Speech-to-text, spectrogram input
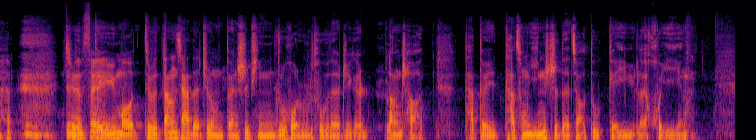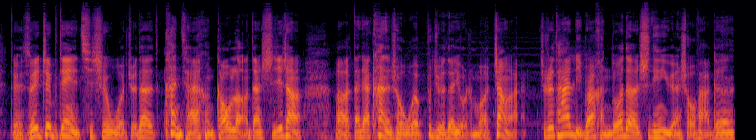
就是对于某就是当下的这种短视频如火如荼的这个浪潮，他对他从影史的角度给予了回应。对，所以这部电影其实我觉得看起来很高冷，但实际上，呃，大家看的时候，我也不觉得有什么障碍。就是它里边很多的视听语言手法跟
